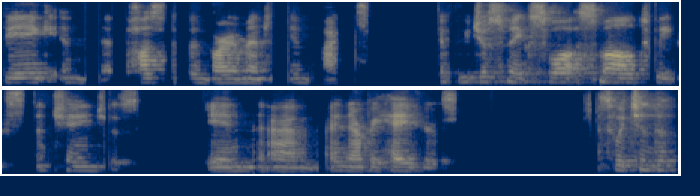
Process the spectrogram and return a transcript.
big and positive environmental impacts if we just make small, small tweaks and changes in um, in our behaviors, switching the,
